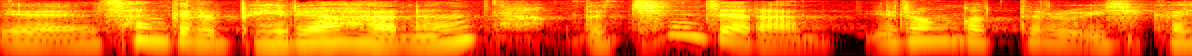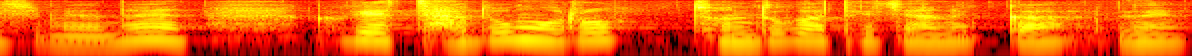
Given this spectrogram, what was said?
예, 상대를 배려하는 어떤 친절한 이런 것들을 의식하시면은 그게 자동으로 전도가 되지 않을까 네,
